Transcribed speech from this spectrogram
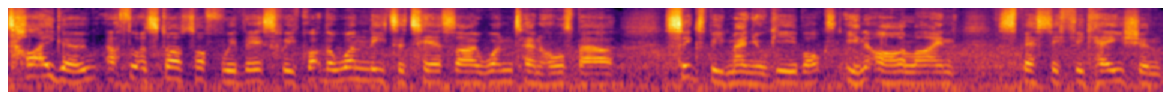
Taigo, I thought I'd start off with this. We've got the 1 litre TSI 110 horsepower 6-speed manual gearbox in R-Line specification.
